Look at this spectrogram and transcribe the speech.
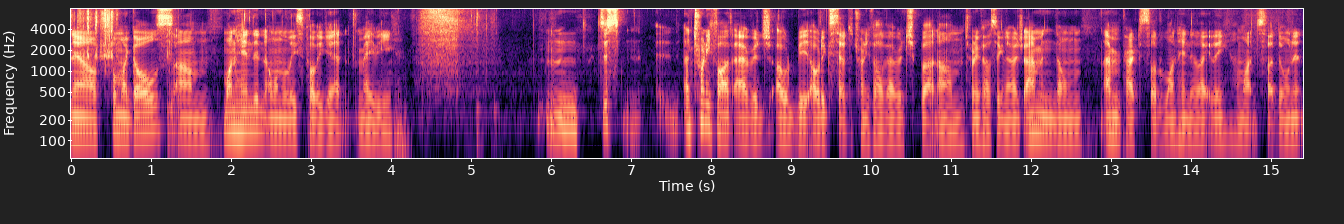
Now, for my goals, um, one-handed, I want to at least probably get maybe mm, just a 25 average i would be i would accept a 25 average but um 25 second average. I haven't done i haven't practiced a lot of one-handed lately. I might start doing it.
